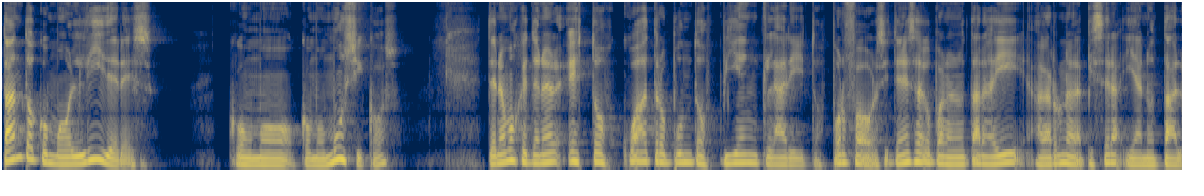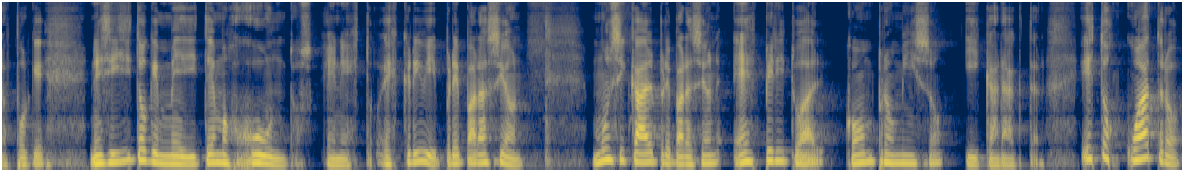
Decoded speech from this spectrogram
Tanto como líderes como, como músicos, tenemos que tener estos cuatro puntos bien claritos. Por favor, si tenés algo para anotar ahí, agarra una lapicera y anotalos, porque necesito que meditemos juntos en esto. Escribí preparación musical, preparación espiritual, compromiso y carácter. Estos cuatro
